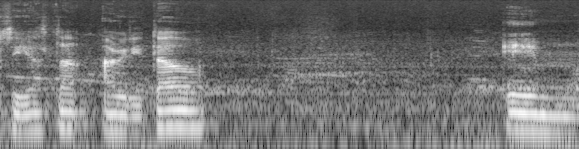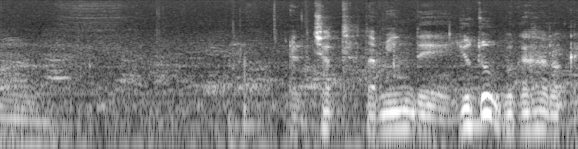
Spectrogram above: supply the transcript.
Si ya está habilitado em, el chat también de YouTube, porque eso es lo que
